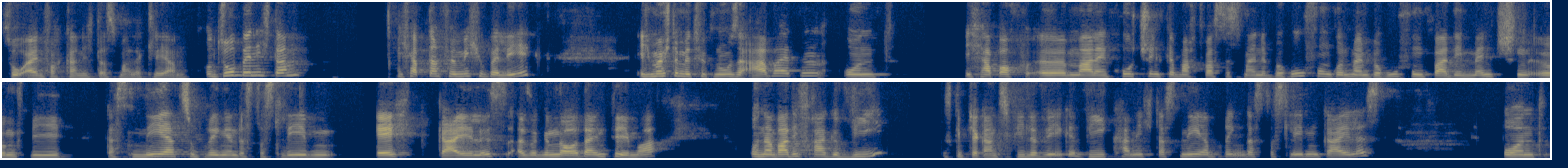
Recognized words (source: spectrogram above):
So einfach kann ich das mal erklären. Und so bin ich dann, ich habe dann für mich überlegt, ich möchte mit Hypnose arbeiten und ich habe auch äh, mal ein Coaching gemacht, was ist meine Berufung? Und meine Berufung war, den Menschen irgendwie das näher zu bringen, dass das Leben echt geil ist. Also genau dein Thema. Und dann war die Frage, wie? Es gibt ja ganz viele Wege. Wie kann ich das näher bringen, dass das Leben geil ist? Und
